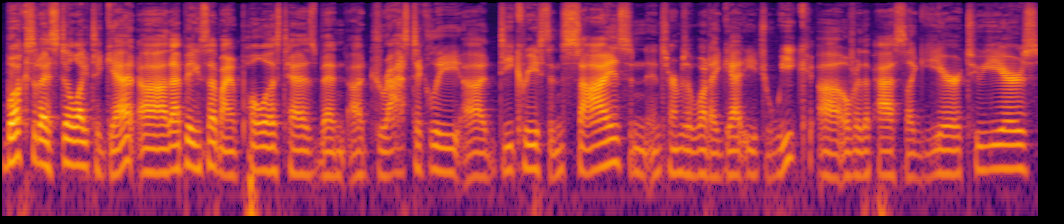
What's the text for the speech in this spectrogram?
books that I still like to get. Uh, that being said, my pull list has been uh, drastically uh, decreased in size in, in terms of what I get each week uh, over the past like year, two years.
